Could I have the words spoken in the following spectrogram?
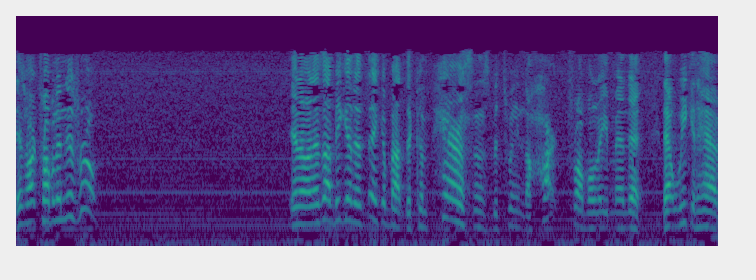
There's heart trouble in this room. You know, and as I begin to think about the comparisons between the heart trouble, amen, that, that we can have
